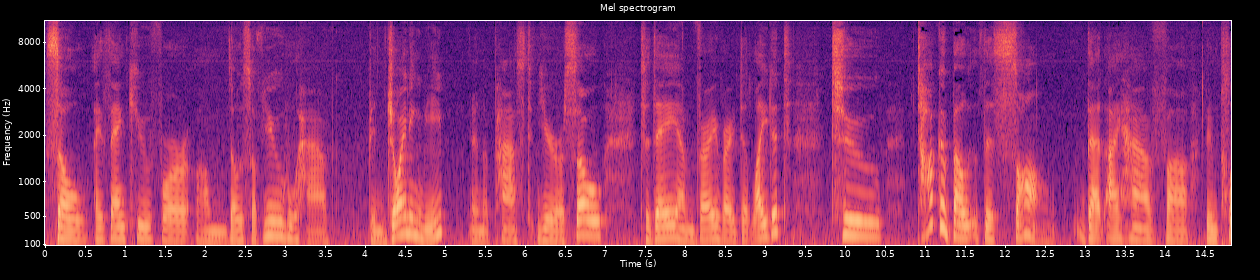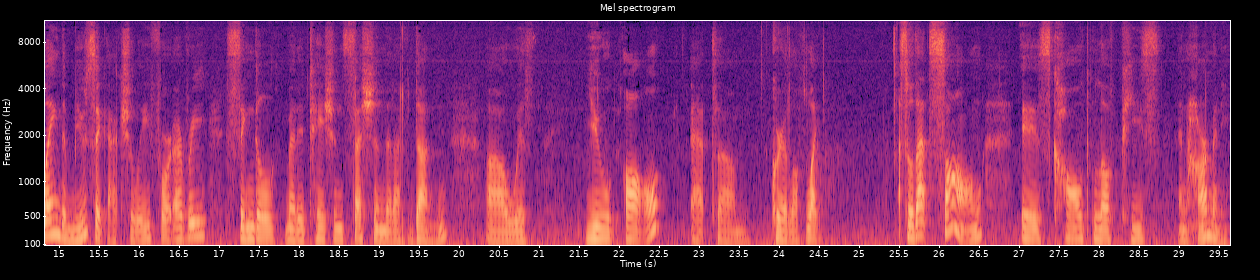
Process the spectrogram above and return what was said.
So, I thank you for um, those of you who have been joining me in the past year or so. Today, I'm very, very delighted to talk about this song that I have uh, been playing the music actually for every single meditation session that I've done uh, with you all at um, Queer Love Light. So that song is called Love, Peace, and Harmony.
